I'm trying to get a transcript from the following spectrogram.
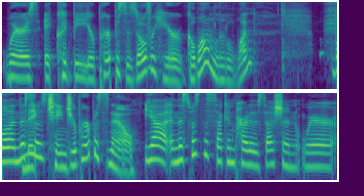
Whereas it could be your purpose is over here. Go on, little one. Well, and this Make, was change your purpose now. Yeah, and this was the second part of the session where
